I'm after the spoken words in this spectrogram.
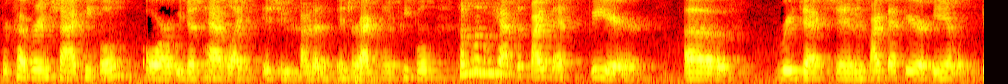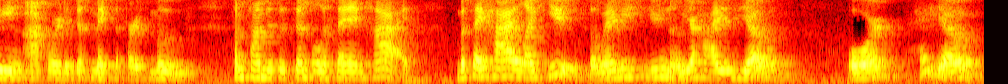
recovering shy people or we just have like issues kind of interacting with people sometimes we have to fight that fear of rejection and fight that fear of being being awkward and just make the first move. Sometimes it's as simple as saying hi but say hi like you. So maybe you know your hi is yo or hey yo.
